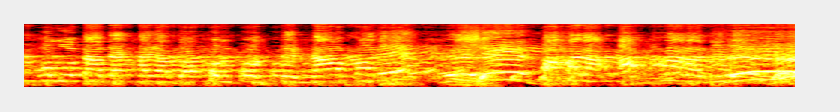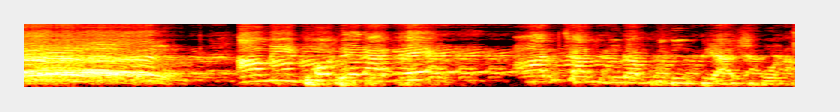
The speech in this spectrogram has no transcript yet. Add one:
ক্ষমতা দখল করতে না পারে আপনারা আমি ভোটের আগে আর না।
